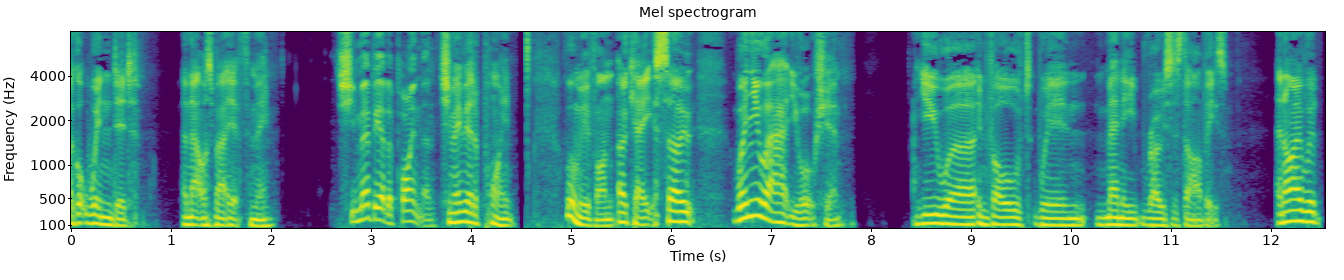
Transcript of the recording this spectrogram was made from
I got winded, and that was about it for me. She maybe had a point then. She maybe had a point. We'll move on. Okay, so when you were at Yorkshire, you were involved with many Roses derbies, and I would,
